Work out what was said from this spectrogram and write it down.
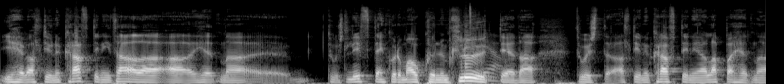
ég hef alltaf unni kraftin í það að, að hérna, eh, þú veist, lifta einhverjum ákveðnum hlut Já. eða þú veist, allt í unni kraftin í að lappa hérna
